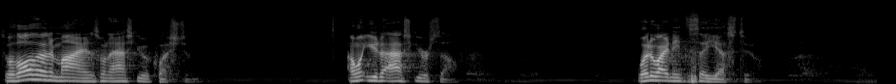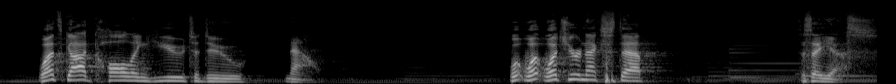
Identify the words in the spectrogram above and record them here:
So, with all that in mind, I just want to ask you a question. I want you to ask yourself what do I need to say yes to? What's God calling you to do now? What, what, what's your next step to say yes?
